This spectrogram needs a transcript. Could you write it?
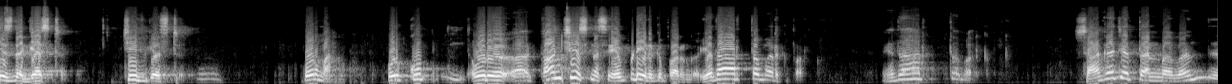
is the guest chief guest போருமா? ஒரு குப் ஒரு கான்சியஸ்னஸ் எப்படி இருக்கு பாருங்க. யதார்த்தமா இருக்கு பாருங்க. யதார்த்தமா இருக்கு சகஜத்தன்மை வந்து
